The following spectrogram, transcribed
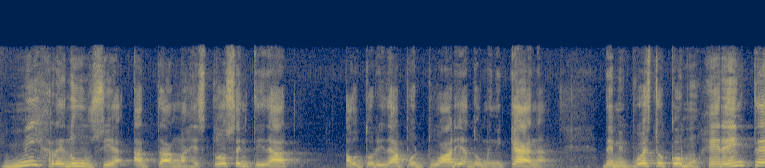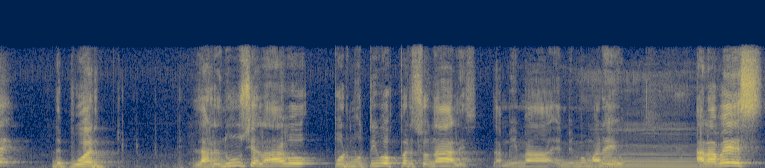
mi renuncia a tan majestuosa entidad, autoridad portuaria dominicana, de mi puesto como gerente de puerto. La renuncia la hago por motivos personales, la misma, el mismo mareo. A la vez,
